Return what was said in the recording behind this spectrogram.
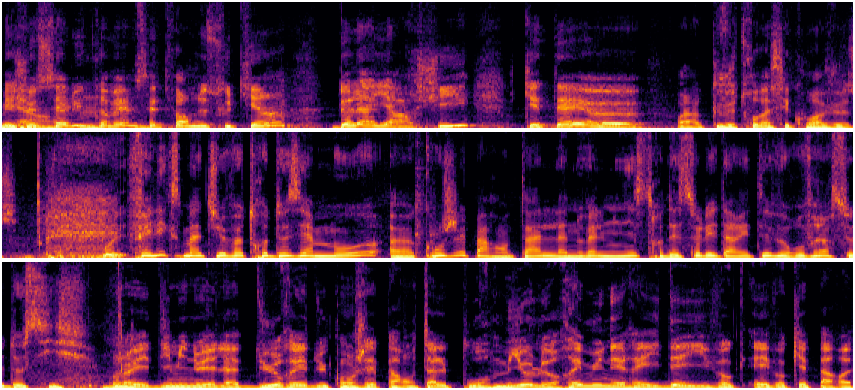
Mais je salue hmm. quand même cette forme de soutien de la hiérarchie qui était, euh, voilà, que je trouve assez courageuse. Félix Mathieu, votre deuxième mot, euh, congé parental. La nouvelle ministre des Solidarités veut rouvrir ce dossier. Oui, diminuer la durée du congé parental pour mieux le rémunérer. Idée évo- évoquée par euh,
